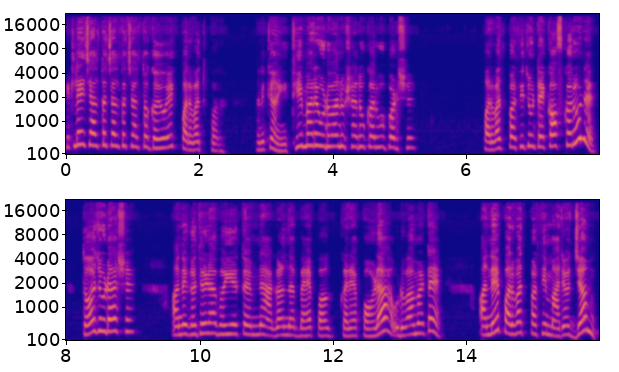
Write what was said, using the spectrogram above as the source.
એટલે એ ચાલતો ચાલતો ચાલતો ગયો એક પર્વત પર. અને કે અહીંથી મારે ઉડવાનું શરૂ કરવું પડશે. પર્વત પરથી જ હું ટેક ઓફ કરું ને, તો જ ઉડાશે. અને ગધેડા ભાઈએ તો એમને આગળના બે પગ કર્યા પહોળા ઉડવા માટે અને પર્વત પરથી માર્યો જમ્પ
